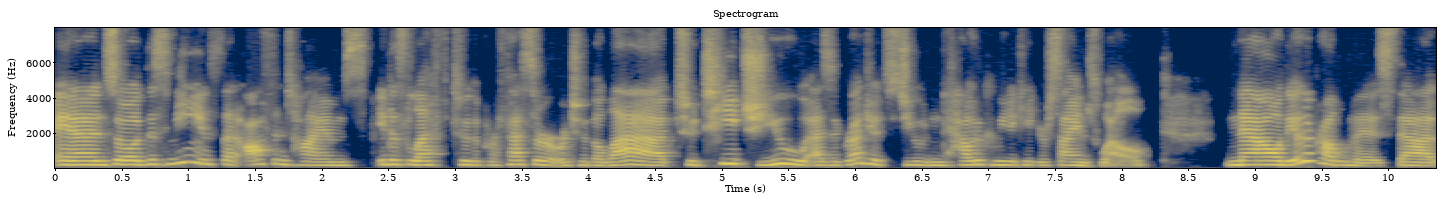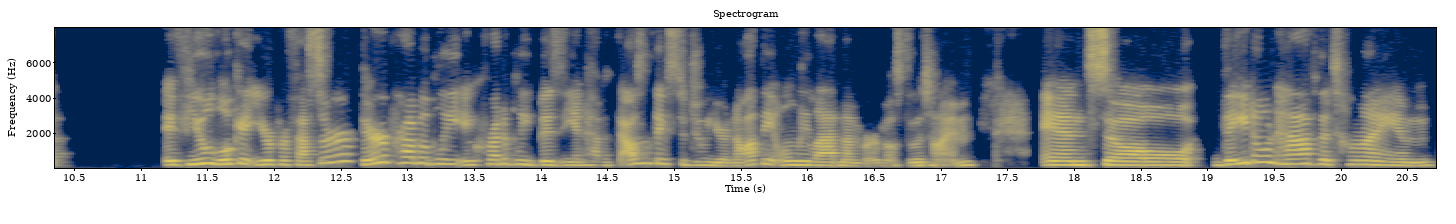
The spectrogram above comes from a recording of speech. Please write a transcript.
And so this means that oftentimes it is left to the professor or to the lab to teach you as a graduate student how to communicate your science well. Now, the other problem is that if you look at your professor, they're probably incredibly busy and have a thousand things to do. You're not the only lab member most of the time. And so they don't have the time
